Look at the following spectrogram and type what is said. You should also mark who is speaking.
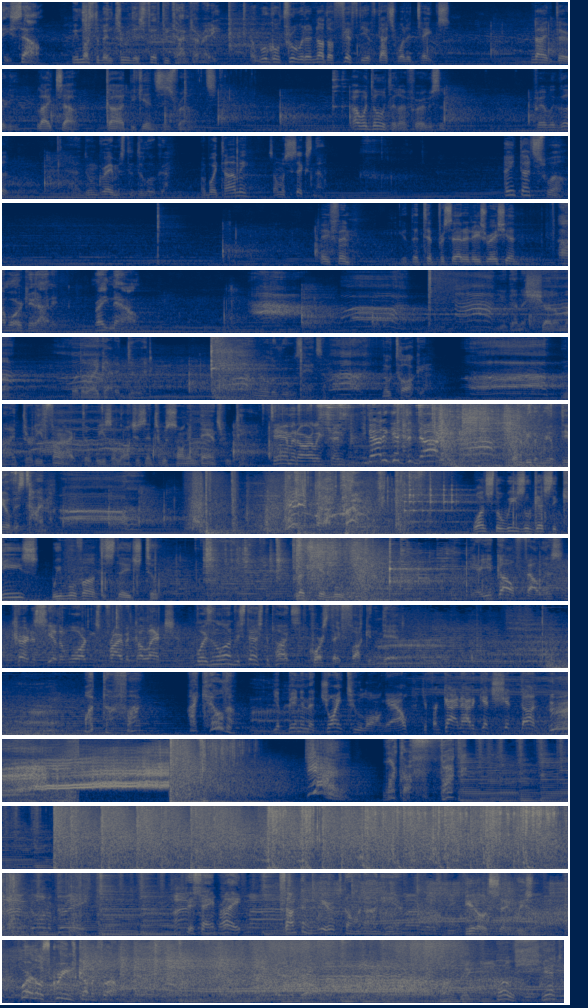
Speaker 1: Hey, Sal, we must have been through this 50 times already.
Speaker 2: And we'll go through it another 50 if that's what it takes. 9.30, lights out. God begins his rounds. How we doing tonight, Ferguson? Family good?
Speaker 3: Yeah, doing great, Mr. DeLuca. My boy Tommy, he's almost six now.
Speaker 2: Ain't that swell?
Speaker 3: Hey, Finn. You get that tip for Saturday's race yet?
Speaker 1: I'm working on it. Right now.
Speaker 4: You gonna shut him up? Or do I gotta do it?
Speaker 3: You know the rules, handsome. No talking.
Speaker 4: 9.35, the Weasel launches into a song and dance routine.
Speaker 3: Damn it, Arlington.
Speaker 5: You gotta get the doc!
Speaker 3: Gotta be the real deal this time.
Speaker 2: Once the Weasel gets the keys, we move on to stage two. Let's get moving.
Speaker 4: Here you go, fellas. Courtesy of the Warden's private collection.
Speaker 5: Boys in the laundry stashed the parts?
Speaker 4: Of course they fucking did.
Speaker 5: What the fuck? I killed him.
Speaker 4: You've been in the joint too long, Al. You've forgotten how to get shit done. What the fuck?
Speaker 5: This ain't right. Something weird's going on here.
Speaker 2: You don't say, Weasel.
Speaker 1: Where are those screams coming from?
Speaker 5: Oh, shit.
